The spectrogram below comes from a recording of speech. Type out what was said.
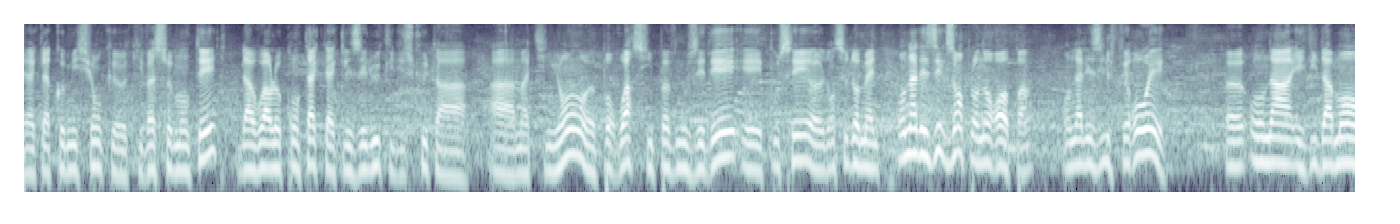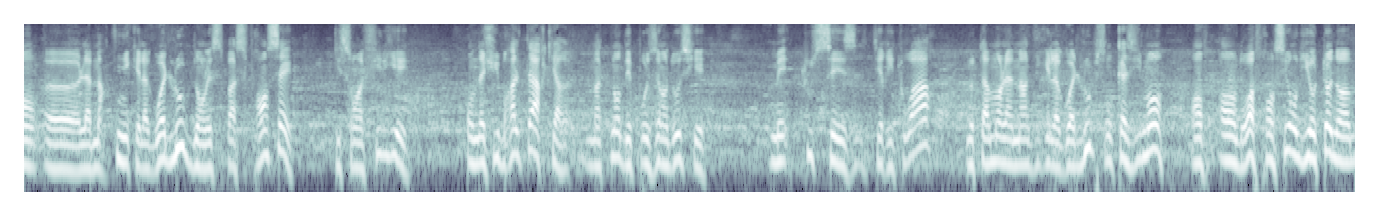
avec la commission qui va se monter, d'avoir le contact avec les élus qui discutent à, Matignon euh, pour voir s'ils peuvent nous aider et pousser euh, dans ce domaine. On a des exemples en Europe. Hein. On a les îles Féroé. on a évidemment la Martinique et la Guadeloupe dans l'espace français qui sont affiliés. On a Gibraltar qui a maintenant déposé un dossier. Mais tous ces territoires notamment la Martinique et la Guadeloupe, sont quasiment, en, droit français, on dit autonomes.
